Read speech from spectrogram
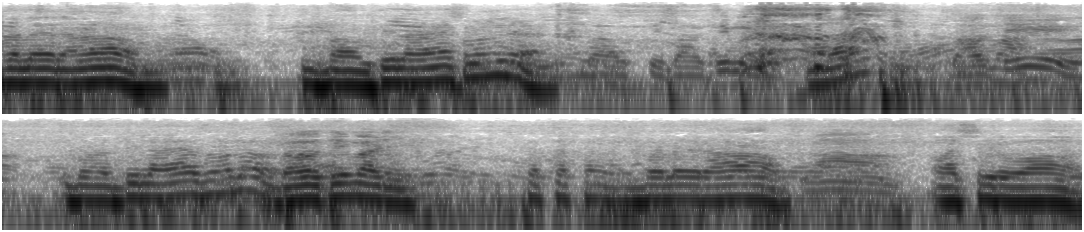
ભલે રામ. ભાવથી લાયા છો ને હા? ભાવથી લાયા છો ને ભાવથી માડી ભલે રામ આશીર્વાદ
